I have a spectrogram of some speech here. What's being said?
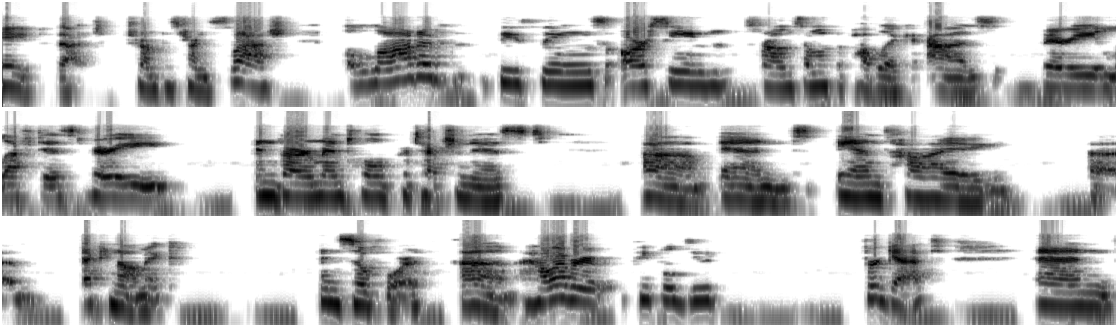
tape that Trump is trying to slash. A lot of these things are seen from some of the public as very leftist, very environmental protectionist, um, and anti um, economic and so forth. Um, however, people do forget and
